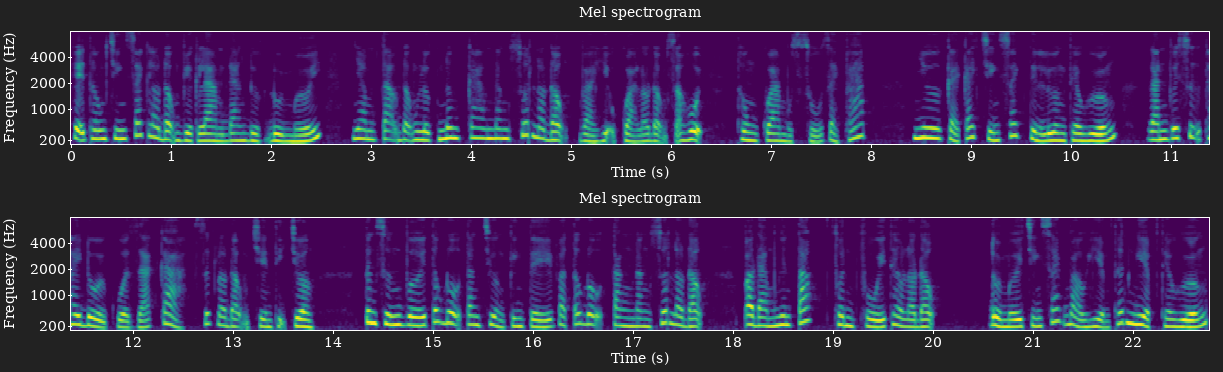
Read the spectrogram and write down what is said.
hệ thống chính sách lao động việc làm đang được đổi mới nhằm tạo động lực nâng cao năng suất lao động và hiệu quả lao động xã hội thông qua một số giải pháp như cải cách chính sách tiền lương theo hướng gắn với sự thay đổi của giá cả sức lao động trên thị trường – tương xứng với tốc độ tăng trưởng kinh tế và tốc độ tăng năng suất lao động, bảo đảm nguyên tắc phân phối theo lao động. đổi mới chính sách bảo hiểm thất nghiệp theo hướng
